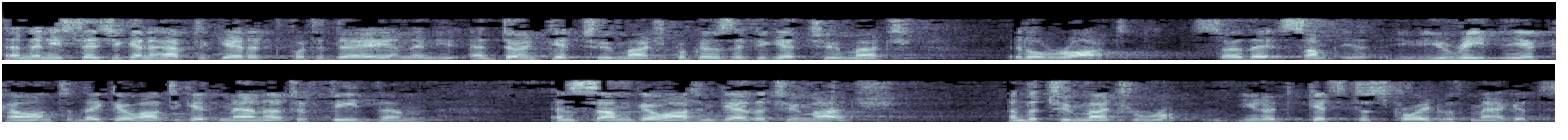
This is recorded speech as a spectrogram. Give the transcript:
And then he says, you're going to have to get it for today and, then you, and don't get too much because if you get too much, it'll rot. So some, you read the account and they go out to get manna to feed them and some go out and gather too much. And the too much, you know, gets destroyed with maggots.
